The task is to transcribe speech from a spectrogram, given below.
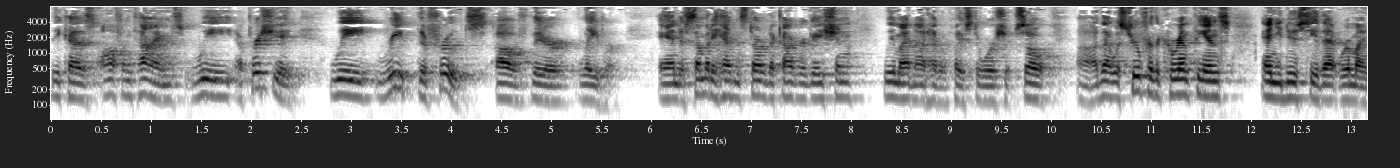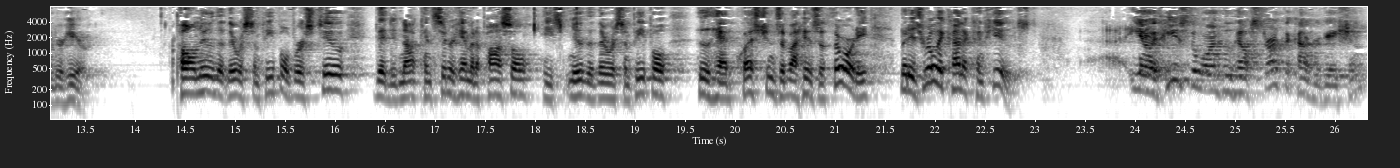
because oftentimes we appreciate, we reap the fruits of their labor. And if somebody hadn't started a congregation, we might not have a place to worship. So uh, that was true for the Corinthians, and you do see that reminder here. Paul knew that there were some people, verse 2, that did not consider him an apostle. He knew that there were some people who had questions about his authority, but he's really kind of confused. Uh, you know, if he's the one who helped start the congregation,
